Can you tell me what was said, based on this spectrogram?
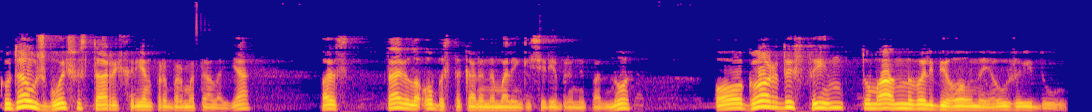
«Куда уж больше старый хрен!» — пробормотала я, поставила оба стакана на маленький серебряный поднос. «О, гордый сын туманного лебиона, я уже иду!»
